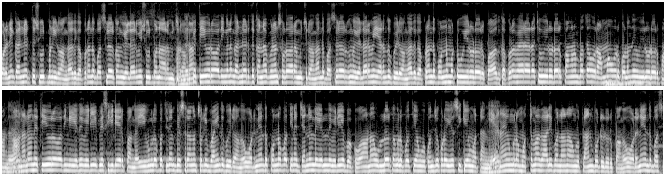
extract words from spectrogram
உடனே கன் எடுத்து ஷூட் பண்ணிடுவாங்க. அதுக்கப்புறம் அந்த பஸ்ல இருக்கவங்க எல்லாருமே ஷூட் பண்ண ஆரம்பிச்சிருவாங்க. இருக்க தீவிரவாதிகளும் கன் எடுத்து கண்ணா பின்னான்னு சுட ஆரம்பிச்சிடுவாங்க அந்த பஸ்ல இருக்கவங்க எல்லாருமே இறந்து போயிடுவாங்க. அதுக்கப்புறம் அந்த பொண்ணு மட்டும் உயிரோட இருப்பா. அதுக்கப்புறம் வேற யாராச்சும் உயிரோட இருப்பாங்கன்னு பார்த்தா ஒரு அம்மா ஒரு குழந்தை உயிரோட இருப்பாங்க. ஆனாலும் அந்த தீவிரவாதிங்க ஏதோ வெளியே பேசிக்கிட்டே இருப்பாங்க. இவங்கள பத்தி தான் பேசுறாங்கன்னு சொல்லி பயந்து போயிடுவாங்க. உடனே அந்த பொண்ணை பார்த்தீங்கன்னா ஜன்னல்ல இருந்து வெளியே பார்க்குவா. ஆனா உள்ள இருக்கவங்கள பத்தி அவங்க கொஞ்சம் கூட யோசிக்கவே மாட்டாங்க. ஏன்னா இவங்கள மொத்தமா காலி பண்ணலாம்னு அவங்க பிளான் போட்டுட்டு இருப்பாங்க. உடனே அந்த பஸ்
